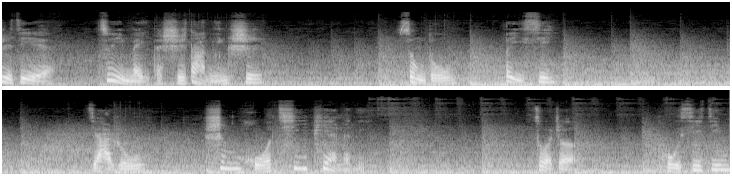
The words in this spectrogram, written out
世界最美的十大名诗，诵读贝西。假如生活欺骗了你，作者普希金，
